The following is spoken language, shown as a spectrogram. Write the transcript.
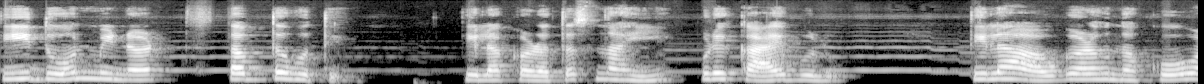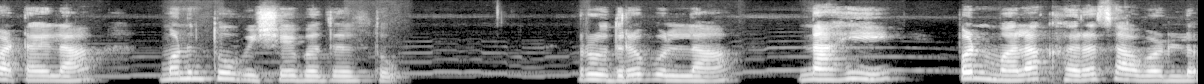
ती दोन मिनट स्तब्ध होते. तिला कळतच नाही पुढे काय बोलू? तिला अवघड नको वाटायला म्हणून तो विषय बदलतो. रुद्र बोलला नाही पण मला खरंच आवडलं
